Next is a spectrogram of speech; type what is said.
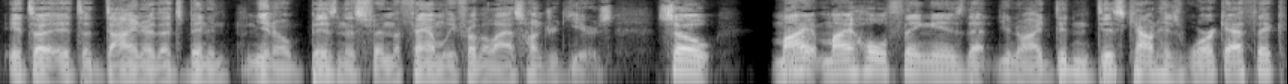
it's a, it's a diner that's been in, you know, business in the family for the last hundred years. So, my, my whole thing is that, you know, I didn't discount his work ethic.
